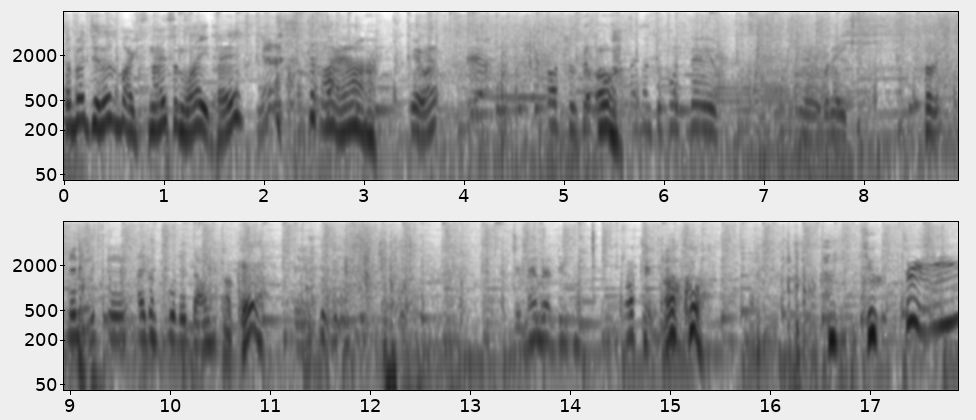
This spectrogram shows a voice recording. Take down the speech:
I bet you this bike's nice and light, hey? Yeah. Oh yeah. Okay, what? Oh, I'm going to put the uh, brace. Sorry, let me, uh, I'm going to put it down. okay. Uh, remember this one. Okay. Oh, cool. One, two, three.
